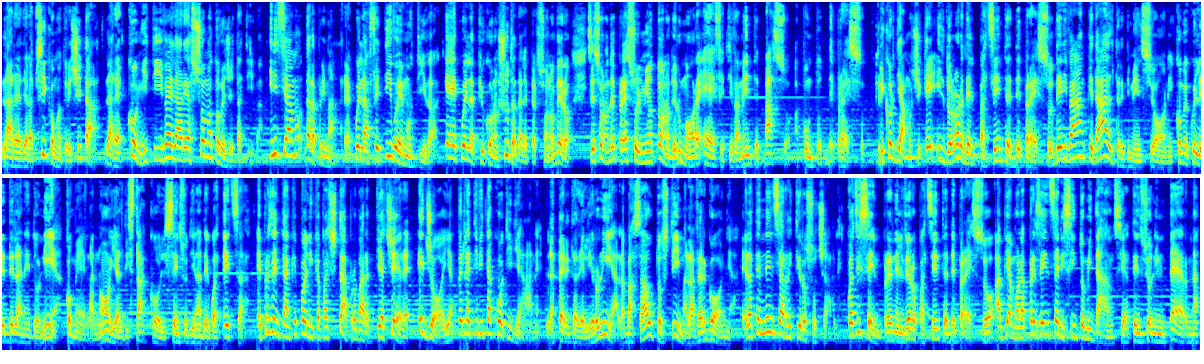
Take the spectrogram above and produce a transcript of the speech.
l'area della psicomotricità, l'area cognitiva e l'area somatovegetativa. Iniziamo dalla prima area, quella affettivo-emotiva, che è quella più conosciuta dalle persone, ovvero se sono depresso il mio tono dell'umore è effettivamente basso, appunto depresso. Ricordiamoci che il dolore del paziente paziente depresso deriva anche da altre dimensioni, come quelle dell'anedonia, come la noia, il distacco il senso di inadeguatezza. È presente anche poi l'incapacità a provare piacere e gioia per le attività quotidiane, la perdita dell'ironia, la bassa autostima, la vergogna e la tendenza al ritiro sociale. Quasi sempre nel vero paziente depresso abbiamo la presenza di sintomi d'ansia, tensione interna,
